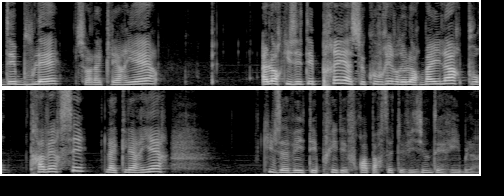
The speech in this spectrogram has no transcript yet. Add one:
déboulait sur la clairière alors qu'ils étaient prêts à se couvrir de leur maillard pour traverser la clairière, qu'ils avaient été pris d'effroi par cette vision terrible.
